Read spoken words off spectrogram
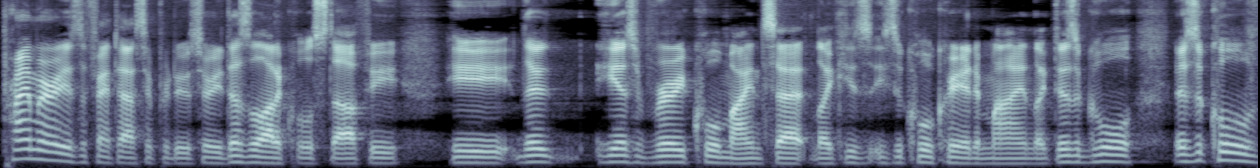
Primary is a fantastic producer. He does a lot of cool stuff. He he there he has a very cool mindset. Like he's he's a cool creative mind. Like there's a cool there's a cool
